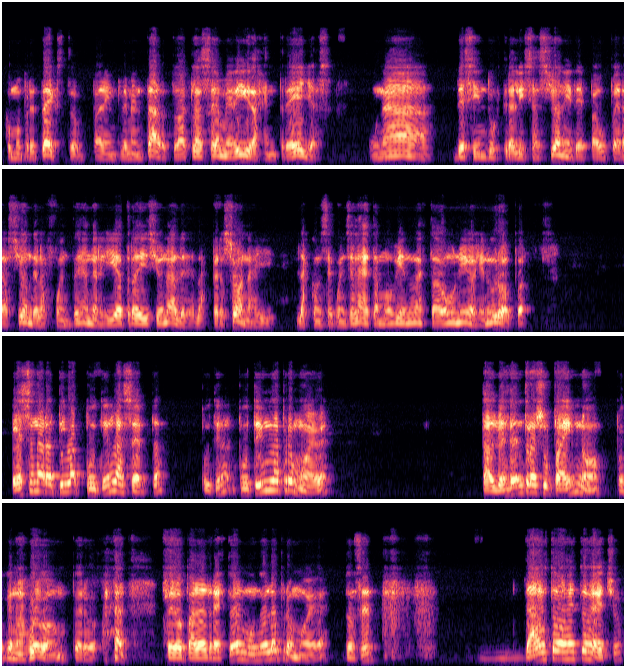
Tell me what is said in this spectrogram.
como pretexto para implementar toda clase de medidas, entre ellas una desindustrialización y depauperación de las fuentes de energía tradicionales de las personas y las consecuencias las estamos viendo en Estados Unidos y en Europa, esa narrativa Putin la acepta, Putin, Putin la promueve, tal vez dentro de su país no, porque no es huevón, pero, pero para el resto del mundo la promueve. Entonces, dados todos estos hechos,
